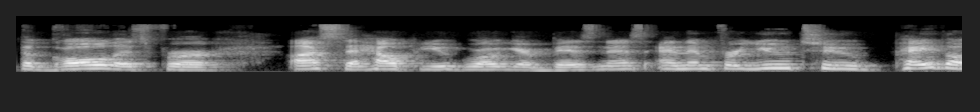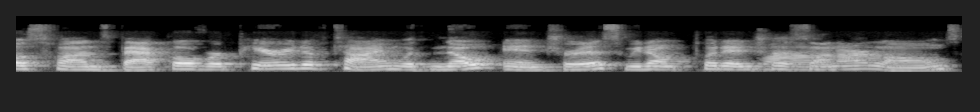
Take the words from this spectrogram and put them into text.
the goal is for us to help you grow your business and then for you to pay those funds back over a period of time with no interest. We don't put interest wow. on our loans.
